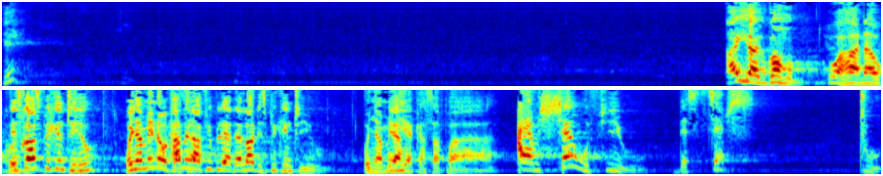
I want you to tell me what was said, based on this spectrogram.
Yeah. Are you have gone home? Is God speaking to you? How many of you believe the Lord is speaking to you? Yeah. I am sharing with you the steps to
